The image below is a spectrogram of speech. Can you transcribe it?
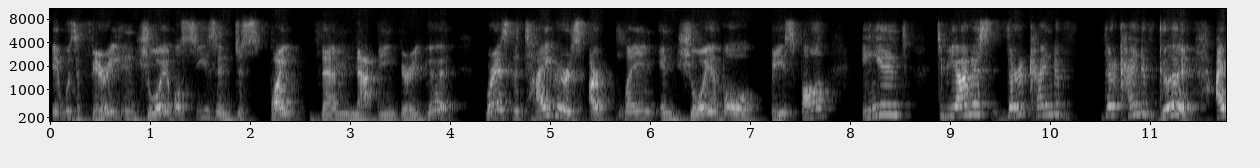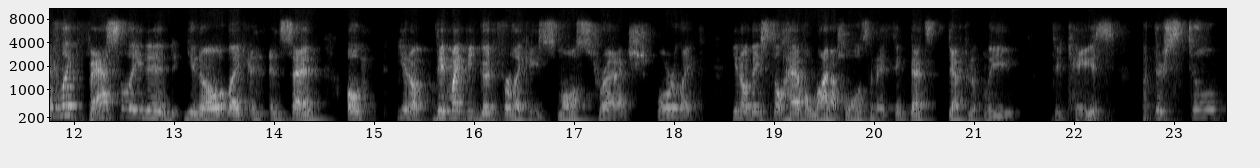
it was a very enjoyable season despite them not being very good. Whereas the Tigers are playing enjoyable baseball. And to be honest, they're kind of they're kind of good. I've like vacillated, you know, like and, and said, oh, you know, they might be good for like a small stretch or like, you know, they still have a lot of holes. And I think that's definitely the case, but they're still,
